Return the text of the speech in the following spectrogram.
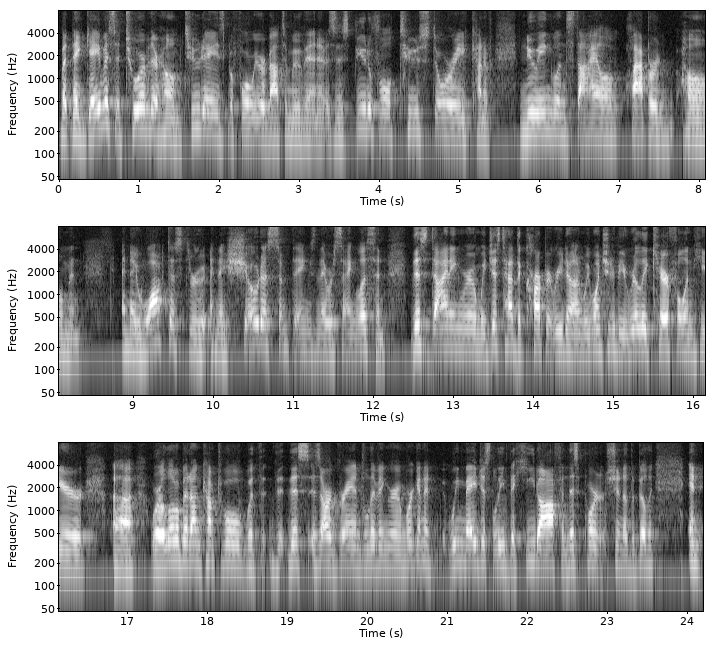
But they gave us a tour of their home two days before we were about to move in. It was this beautiful two story, kind of New England style clapboard home. And and they walked us through and they showed us some things and they were saying listen this dining room we just had the carpet redone. We want you to be really careful in here. Uh, we're a little bit uncomfortable with th- this is our grand living room. We're gonna we may just leave the heat off in this portion of the building. And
